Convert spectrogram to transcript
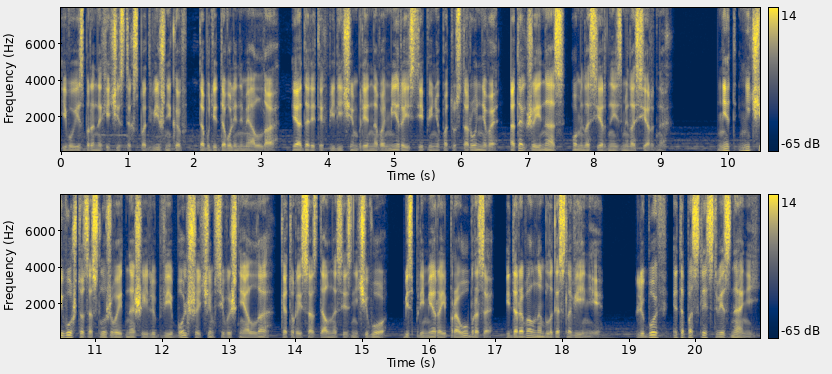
его избранных и чистых сподвижников, да будет доволен ими Аллах, и одарит их величием бренного мира и степенью потустороннего, а также и нас, о милосердный из милосердных. Нет ничего, что заслуживает нашей любви больше, чем Всевышний Аллах, который создал нас из ничего, без примера и прообраза, и даровал нам благословение. Любовь – это последствие знаний.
